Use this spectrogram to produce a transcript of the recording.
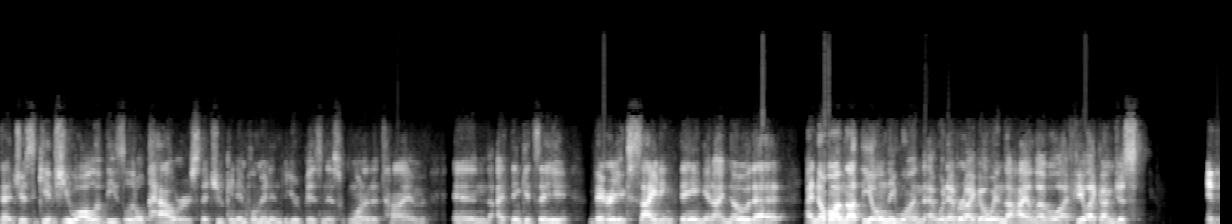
that just gives you all of these little powers that you can implement into your business one at a time. And i think it's a very exciting thing. And i know that I know I'm not the only one that whenever I go in the high level, I feel like I'm just it,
